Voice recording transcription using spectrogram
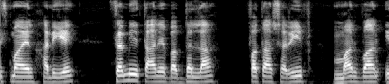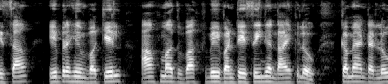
Ismail Haniyeh Sami Taleb Abdallah Fatah Sharif Marwan Issa Ibrahim Aqil Ahmed Wahbi వంటి సీనియర్ నాయకులు కమాండర్లు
